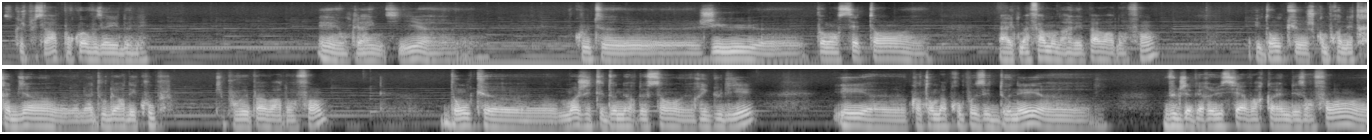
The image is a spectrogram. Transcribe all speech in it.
est-ce que je peux savoir pourquoi vous avez donné? Et donc là, il me dit, écoute, j'ai eu pendant sept ans, avec ma femme, on n'arrivait pas à avoir d'enfants. Et donc, je comprenais très bien la douleur des couples qui ne pouvaient pas avoir d'enfants. Donc, euh, moi, j'étais donneur de sang euh, régulier. Et euh, quand on m'a proposé de donner, vu que j'avais réussi à avoir quand même des enfants,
